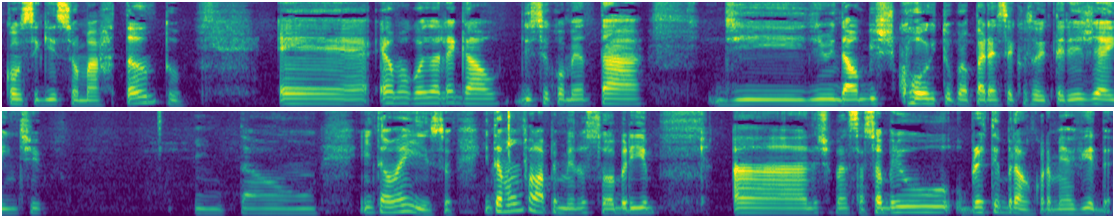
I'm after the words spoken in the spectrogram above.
conseguir somar tanto, é, é uma coisa legal de se comentar, de, de me dar um biscoito para parecer que eu sou inteligente. Então, então é isso. Então vamos falar primeiro sobre. Uh, deixa eu pensar. Sobre o, o preto e branco na minha vida.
